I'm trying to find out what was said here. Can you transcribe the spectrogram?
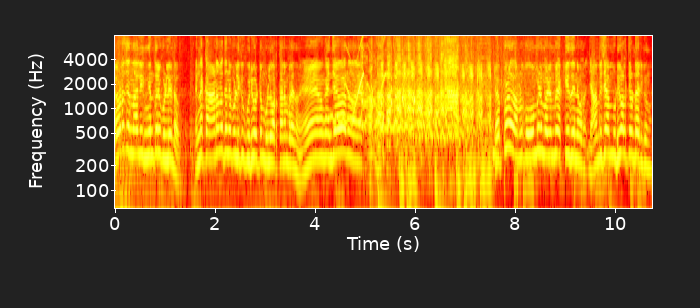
എവിടെ ചെന്നാലും ഇങ്ങനത്തെ ഒരു പുള്ളി ഉണ്ടാവും. എന്നെ കാണുമ്പോ തന്നെ പുള്ളിക്ക് കുരു പൊട്ടും പുള്ളി വർത്താനം പറയുന്നു ഏ കഞ്ചാവാന്ന് എപ്പോഴും നമ്മൾ പോകുമ്പോഴും വരുമ്പോഴും ഒക്കെ ഇത് തന്നെ പറഞ്ഞു. ഞാൻ വിചാരിച്ച മുടി വളർത്തിക്കൊണ്ടായിരിക്കുന്നു.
